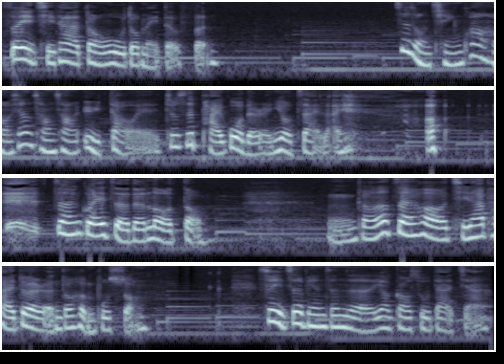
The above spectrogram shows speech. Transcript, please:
所以其他的动物都没得分。这种情况好像常常遇到，哎，就是排过的人又再来，钻规则的漏洞。嗯，搞到最后，其他排队的人都很不爽，所以这边真的要告诉大家，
